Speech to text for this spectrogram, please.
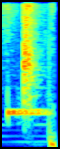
Bye.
